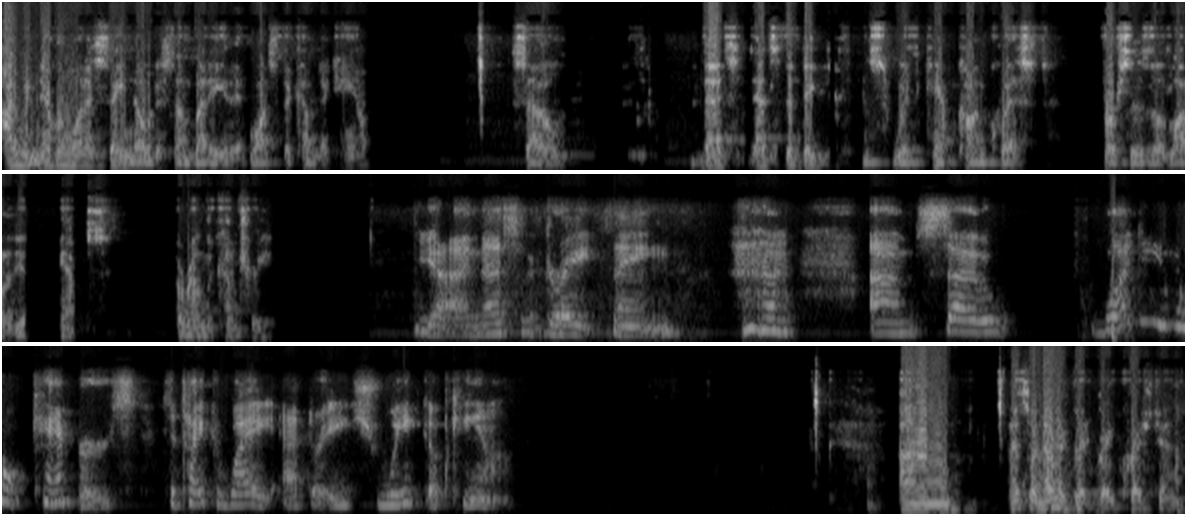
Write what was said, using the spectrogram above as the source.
I would never want to say no to somebody that wants to come to camp. So that's that's the big difference with Camp Conquest versus a lot of the other camps around the country. Yeah, and that's a great thing. um, so, what do you want campers to take away after each week of camp? Um, that's another great, great question.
